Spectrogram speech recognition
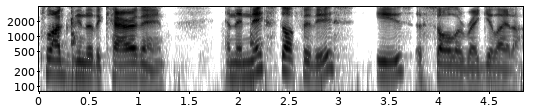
plugs into the caravan. And the next stop for this is a solar regulator.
